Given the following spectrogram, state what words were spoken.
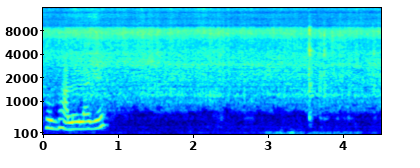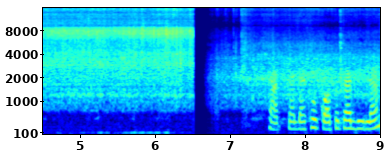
খুব ভালো লাগে। শাকটা দেখো কতটা দিলাম।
